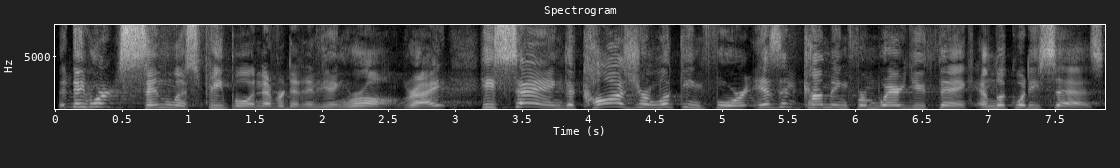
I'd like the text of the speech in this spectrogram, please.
They weren't sinless people and never did anything wrong, right? He's saying the cause you're looking for isn't coming from where you think. And look what he says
